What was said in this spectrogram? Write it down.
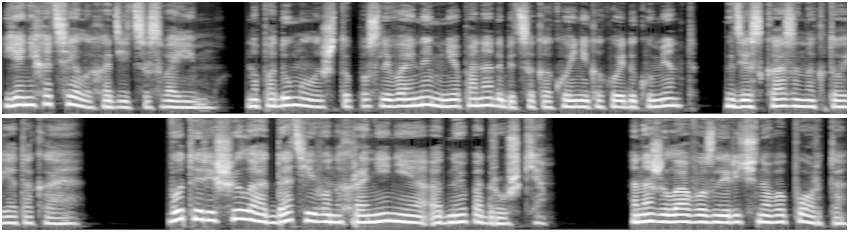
Я не хотела ходить со своим, но подумала, что после войны мне понадобится какой-никакой документ, где сказано, кто я такая. Вот и решила отдать его на хранение одной подружке. Она жила возле речного порта,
